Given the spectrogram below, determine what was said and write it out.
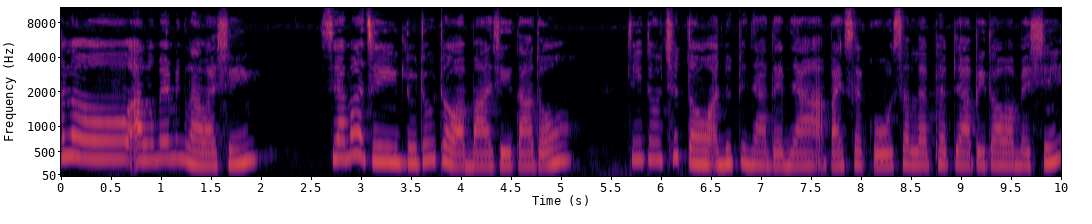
ဟယ်လိုအားလုံးပဲမင်္ဂလာပါရှင်။ဆီယမကြီးလူတုတော်အမရေးသားတော့ပြည်သူချစ်တော်အနုပညာသည်များအပိုင်းဆက်ကိုဆက်လက်ဖတ်ပြပေးသွားပါမယ်ရှင်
